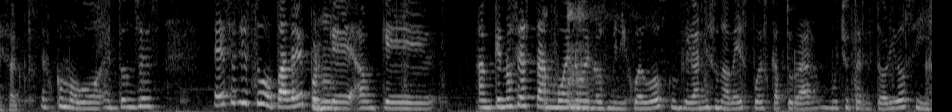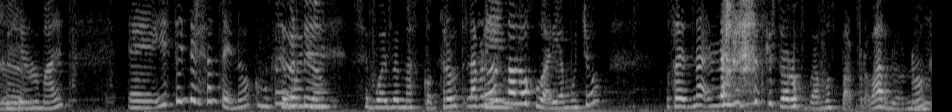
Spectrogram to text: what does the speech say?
exacto. Es como Go. Entonces, ese sí estuvo padre porque aunque aunque no seas tan bueno en los minijuegos, con que ganes una vez puedes capturar mucho territorio si lo hicieron mal. Eh, y está interesante, ¿no? Como que se vuelve, se vuelve más cutthroat. La verdad Sí. no lo jugaría mucho. O sea, la verdad es que solo jugamos para probarlo, ¿no? Ujú.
